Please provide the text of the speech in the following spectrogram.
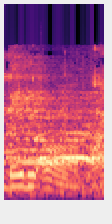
baby. Oh.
